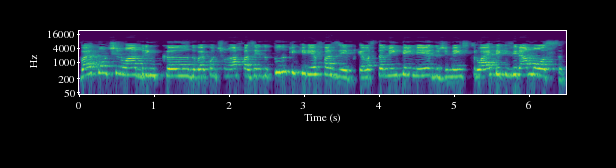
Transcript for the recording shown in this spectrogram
vai continuar brincando, vai continuar fazendo tudo o que queria fazer, porque elas também têm medo de menstruar e ter que virar moça,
